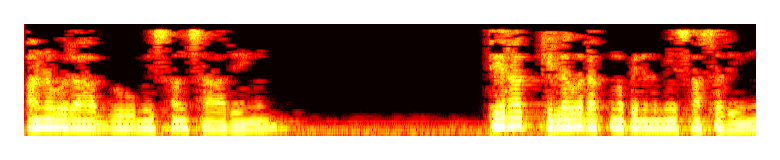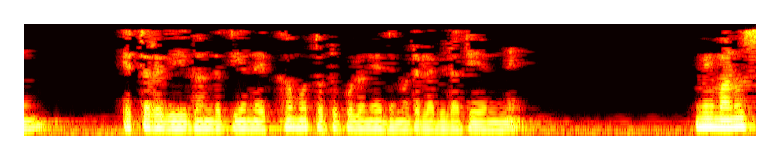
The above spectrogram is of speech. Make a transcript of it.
අනවරාග්‍රෝ මේ සංසාරයෙන් පෙරක් කෙලවරක් නොපෙනෙන මේ සසරින් ඊතර වී ගන්න තියෙන එකම තොටුපොළ නේද මට ලැබිලා තියෙන්නේ මේ මනුස්ස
